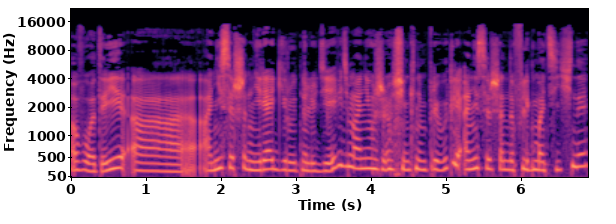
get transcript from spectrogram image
Вот. И а, они совершенно не реагируют на людей. Видимо, они уже очень к ним привыкли. Они совершенно флегматичные.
